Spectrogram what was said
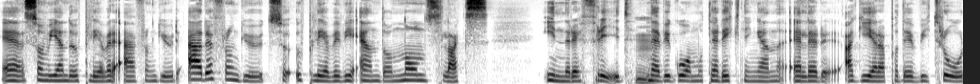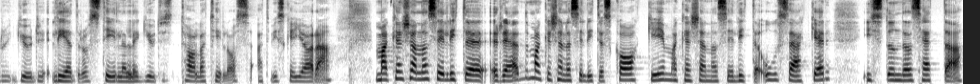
eh, som vi ändå upplever är från Gud, är det från Gud så upplever vi ändå någon slags inre frid Mm. när vi går mot den riktningen eller agerar på det vi tror Gud leder oss till eller Gud talar till oss att vi ska göra. Man kan känna sig lite rädd, man kan känna sig lite skakig, man kan känna sig lite osäker i stundens hetta,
